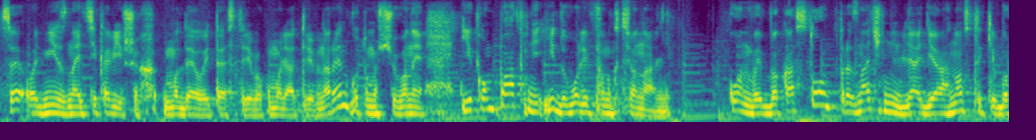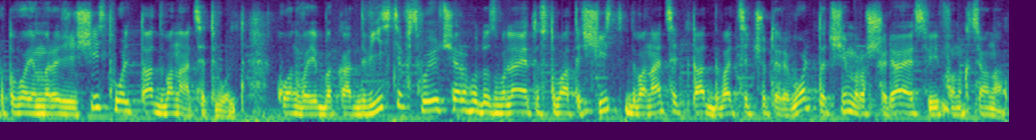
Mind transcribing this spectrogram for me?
Це одні з найцікавіших моделей тестерів акумуляторів на ринку, тому що вони і компактні, і доволі функціональні. Conway BK100 призначені для діагностики бортової мережі 6 вольт та 12 вольт. Conway BK200, в свою чергу, дозволяє тестувати 6, 12 та 24 вольта, чим розширяє свій функціонал.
